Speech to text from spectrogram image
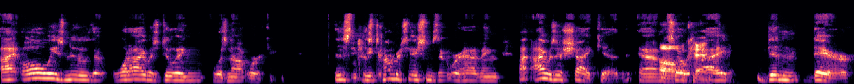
I always knew that what I was doing was not working. This the conversations that we're having. I, I was a shy kid, and oh, so okay. I didn't dare.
